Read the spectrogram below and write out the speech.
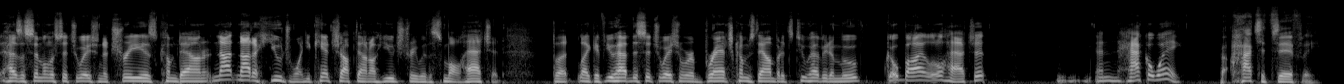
uh, has a similar situation, a tree has come down, not not a huge one. You can't chop down a huge tree with a small hatchet. But like if you have this situation where a branch comes down but it's too heavy to move, go buy a little hatchet and hack away. But hatch it safely,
